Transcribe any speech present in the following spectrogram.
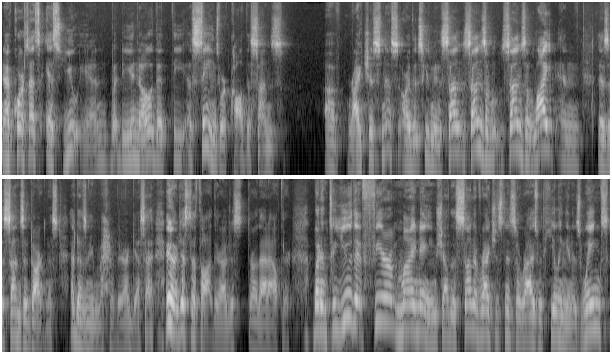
Now, of course, that's S U N, but do you know that the Essenes were called the sons of righteousness, or the, excuse me, the son, sons of sons of light, and there's the sons of darkness. That doesn't even matter there, I guess. I, anyway, just a thought there. I'll just throw that out there. But unto you that fear my name shall the Sun of Righteousness arise with healing in his wings.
